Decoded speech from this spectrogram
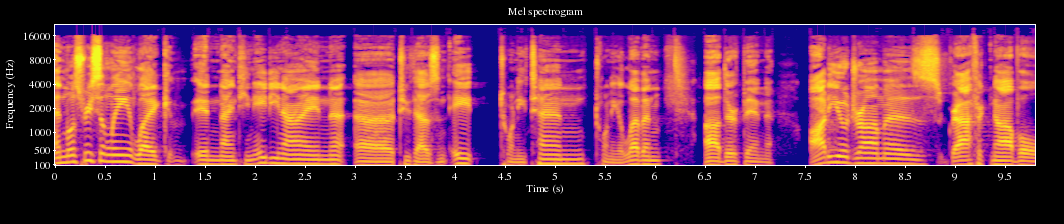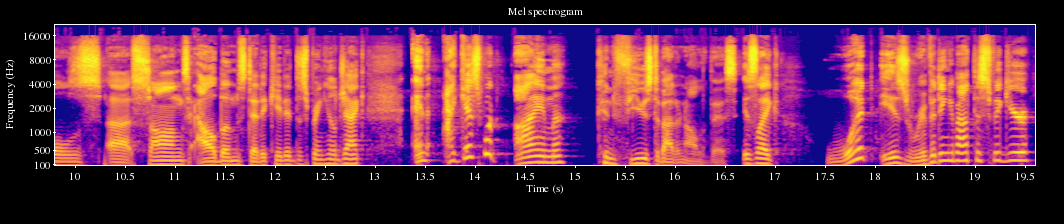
And most recently, like in 1989, uh, 2008, 2010, 2011, uh, there have been audio dramas, graphic novels, uh, songs, albums dedicated to Spring Heel Jack. And I guess what I'm confused about in all of this is like, what is riveting about this figure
